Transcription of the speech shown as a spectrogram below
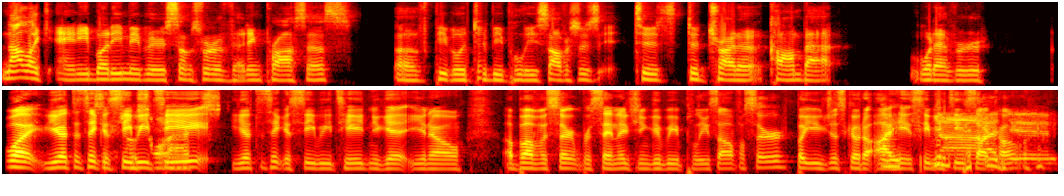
not like anybody. Maybe there's some sort of vetting process of people to be police officers to to try to combat whatever. What you have to take a CBT? acts. You have to take a CBT, and you get you know above a certain percentage, you can be a police officer. But you just go to I mean, yeah, IHateCBTs.com.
